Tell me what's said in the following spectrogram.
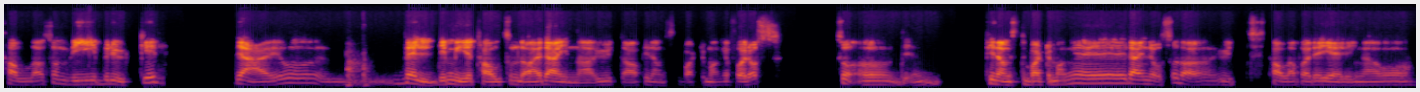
tallene som vi bruker, det er jo veldig mye tall som da er regna ut av Finansdepartementet for oss. Så, de, Finansdepartementet regner også da ut tallene for regjeringa og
